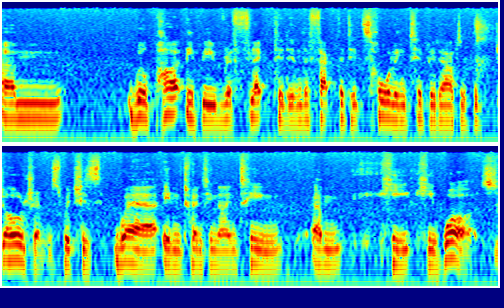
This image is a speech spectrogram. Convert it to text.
um, will partly be reflected in the fact that it's hauling Tippett out of the doldrums, which is where in 2019 um, he he was.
